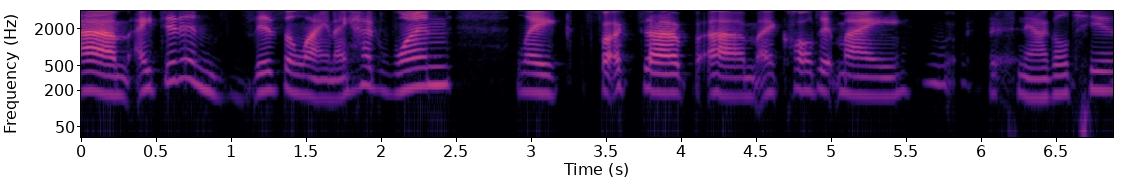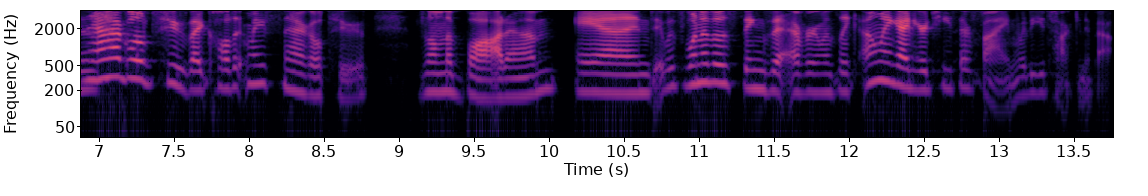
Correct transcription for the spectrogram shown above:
Um, I did Invisalign. I had one like fucked up. Um, I called it my the snaggle tooth. Snaggle tooth. I called it my snaggle tooth. It was on the bottom. And it was one of those things that everyone's like, oh my God, your teeth are fine. What are you talking about?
